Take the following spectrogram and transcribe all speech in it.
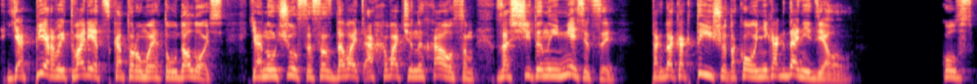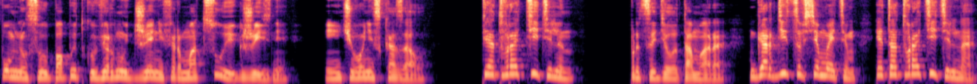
Я первый творец, которому это удалось. Я научился создавать охваченных хаосом за считанные месяцы, тогда как ты еще такого никогда не делал. Кол вспомнил свою попытку вернуть Дженнифер Мацуи к жизни и ничего не сказал. «Ты отвратителен!» – процедила Тамара. «Гордиться всем этим – это отвратительно!»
